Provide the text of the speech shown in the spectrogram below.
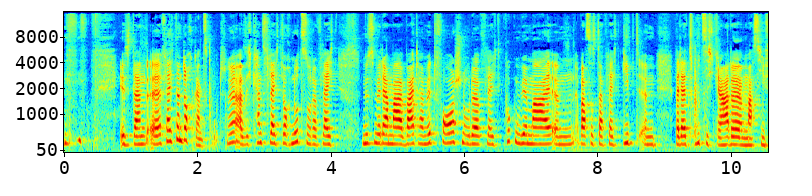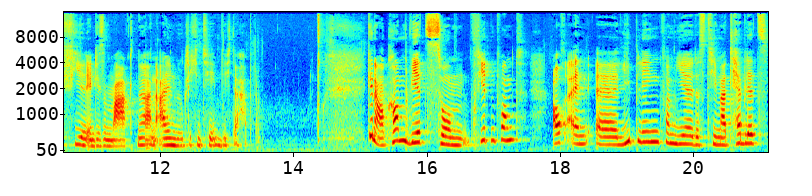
ist dann äh, vielleicht dann doch ganz gut. Ne? Also ich kann es vielleicht doch nutzen oder vielleicht müssen wir da mal weiter mitforschen oder vielleicht gucken wir mal, ähm, was es da vielleicht gibt, ähm, weil da tut sich gerade massiv viel in diesem Markt, ne? an allen möglichen Themen, die ich da habe. Genau, kommen wir zum vierten Punkt. Auch ein äh, Liebling von mir, das Thema Tablets.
